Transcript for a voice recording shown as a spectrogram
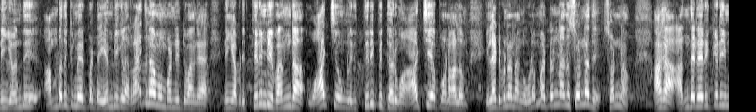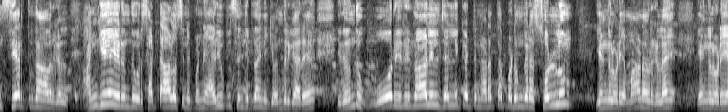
நீங்கள் வந்து ஐம்பதுக்கும் மேற்பட்ட எம்பிகளை ராஜினாமா பண்ணிட்டு வாங்க. நீங்கள் அப்படி திரும்பி வந்தால் ஆட்சியை உங்களுக்கு திருப்பி தருவோம். ஆட்சியே போனாலும். இல்லாட்டி போனால் நாங்கள் விடமாட்டோம்னு நாங்கள் சொன்னது சொன்னோம். ஆக அந்த நெருக்கடியும் சேர்த்து தான் அவர்கள் அங்கேயே இருந்து ஒரு சட்ட ஆலோசனை பண்ணி அறிவிப்பு செஞ்சுட்டு தான் இன்னைக்கு வந்திருக்காரு. இது வந்து ஓரிரு நாளில் ஜல்லிக்கட்டு நடத்தப்படுங்கிற சொல்லும் எங்களுடைய மாணவர்களை எங்களுடைய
